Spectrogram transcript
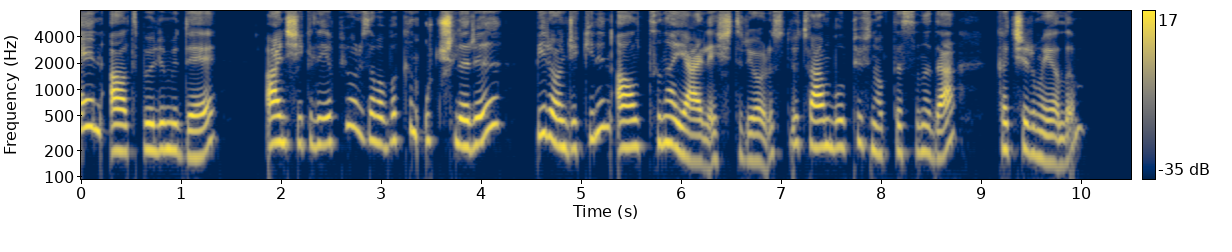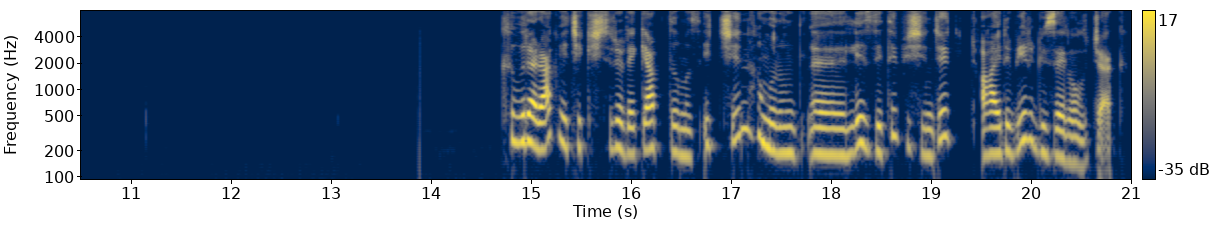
en alt bölümü de aynı şekilde yapıyoruz ama bakın uçları bir öncekinin altına yerleştiriyoruz. Lütfen bu püf noktasını da kaçırmayalım. Kıvırarak ve çekiştirerek yaptığımız için hamurun e, lezzeti pişince ayrı bir güzel olacak.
